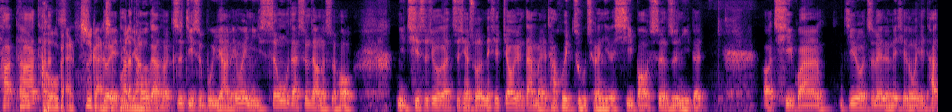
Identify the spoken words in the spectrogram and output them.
它它它的口感质感对它的口感和质地是不一样的，因为你生物在生长的时候，你其实就跟之前说的那些胶原蛋白，它会组成你的细胞，甚至你的呃器官、肌肉之类的那些东西，它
